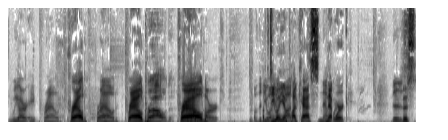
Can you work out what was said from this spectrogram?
We are a proud, Proud, proud, proud, Proud. proud part of the of DYM, DYM Podcast Network. There's, There's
